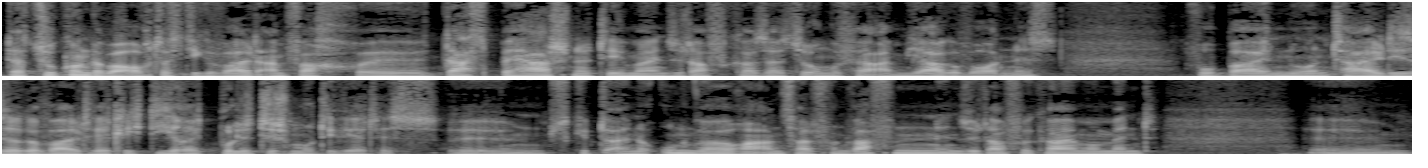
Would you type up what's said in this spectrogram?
Dazu kommt aber auch, dass die Gewalt einfach äh, das beherrschende Thema in Südafrika seit so ungefähr einem Jahr geworden ist wobei nur ein Teil dieser Gewalt wirklich direkt politisch motiviert ist. Ähm, es gibt eine ungeheure Anzahl von Waffen in Südafrika im Moment. Ähm,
